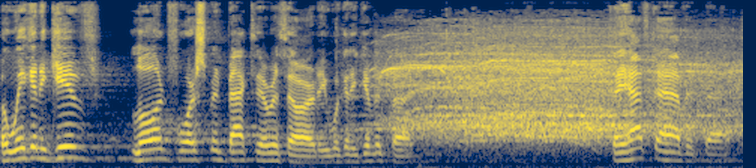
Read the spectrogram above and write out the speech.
but we're going to give law enforcement back their authority. We're going to give it back. They have to have it back.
